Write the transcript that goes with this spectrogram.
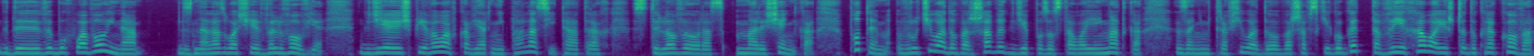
Gdy wybuchła wojna, Znalazła się w Lwowie, gdzie śpiewała w kawiarni Palas i teatrach Stylowy oraz Marysieńka. Potem wróciła do Warszawy, gdzie pozostała jej matka. Zanim trafiła do warszawskiego getta, wyjechała jeszcze do Krakowa.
